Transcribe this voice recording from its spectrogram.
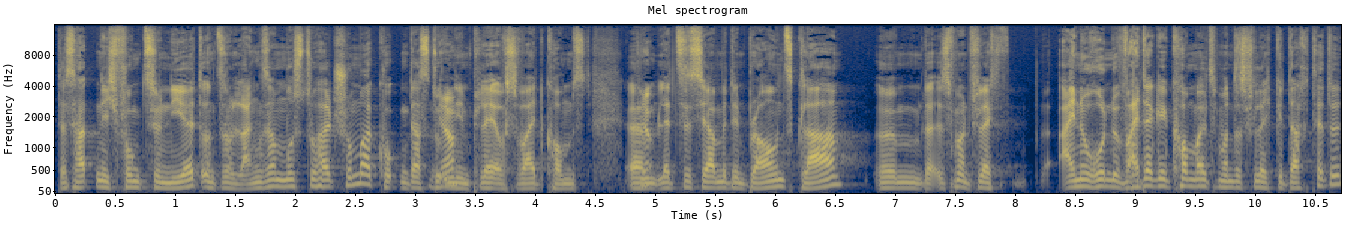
Das hat nicht funktioniert und so langsam musst du halt schon mal gucken, dass du ja. in den Playoffs weit kommst. Ähm, ja. Letztes Jahr mit den Browns, klar, ähm, da ist man vielleicht eine Runde weitergekommen, als man das vielleicht gedacht hätte.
